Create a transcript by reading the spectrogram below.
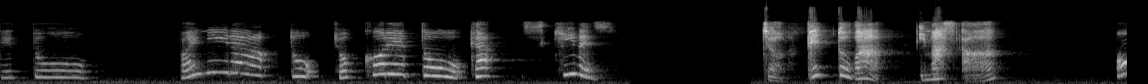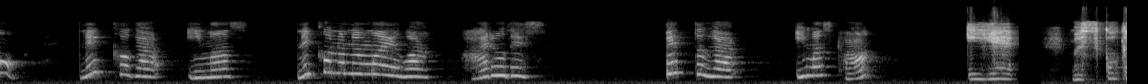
えっと、バニラとチョコレートが好きです。じゃあ、ペットはいますか？お、猫がいます。猫の名前は春です。ペットがいますか？いいえ、息子が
